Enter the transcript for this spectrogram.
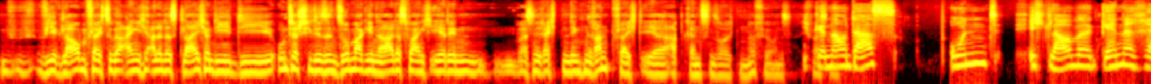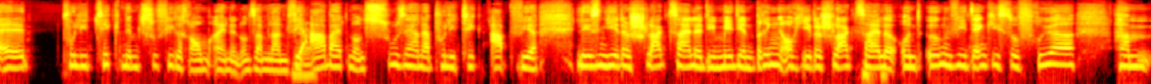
wir glauben vielleicht sogar eigentlich alle das Gleiche und die, die Unterschiede sind so marginal, dass wir eigentlich eher den, was den rechten, linken Rand vielleicht eher abgrenzen sollten ne, für uns. genau nicht. das. Und ich glaube generell Politik nimmt zu viel Raum ein in unserem Land. Wir ja. arbeiten uns zu sehr an der Politik ab. Wir lesen jede Schlagzeile. Die Medien bringen auch jede Schlagzeile. Und irgendwie denke ich so, früher haben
